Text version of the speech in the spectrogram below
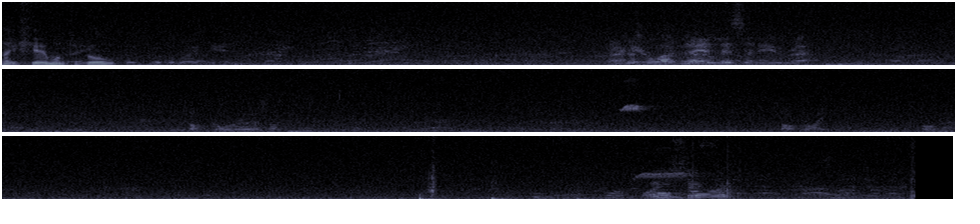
next like she wants to go. Listen here,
